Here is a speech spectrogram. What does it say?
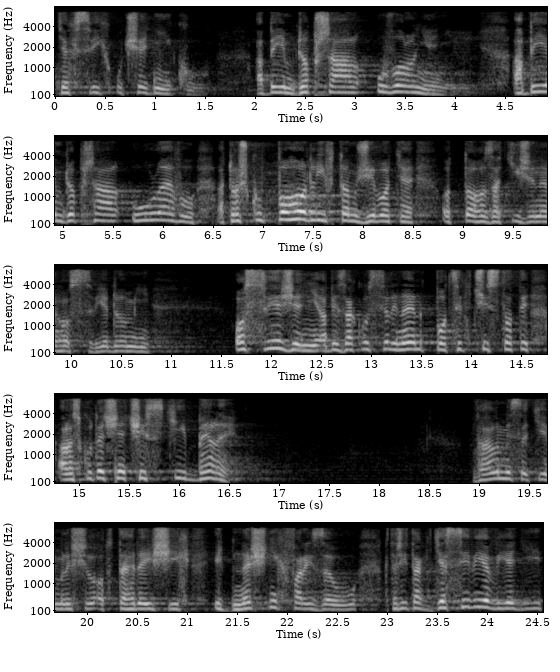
těch svých učedníků, aby jim dopřál uvolnění, aby jim dopřál úlevu a trošku pohodlí v tom životě od toho zatíženého svědomí, osvěžení, aby zakusili nejen pocit čistoty, ale skutečně čistí byli. Velmi se tím lišil od tehdejších i dnešních farizeů, kteří tak děsivě vědí,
